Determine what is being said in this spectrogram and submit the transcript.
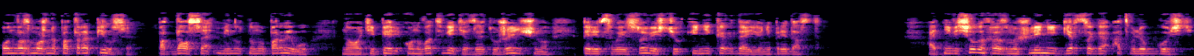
он, возможно, поторопился, поддался минутному порыву, но теперь он в ответе за эту женщину перед своей совестью и никогда ее не предаст. От невеселых размышлений герцога отвлек гость.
